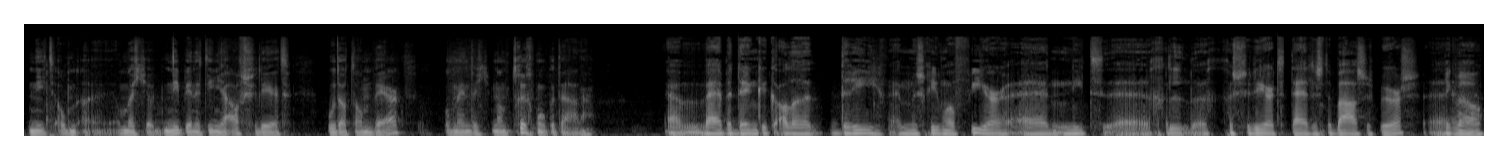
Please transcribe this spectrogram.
niet om, uh, omdat je niet binnen tien jaar afstudeert... hoe dat dan werkt op het moment dat je hem dan terug moet betalen. Ja, wij hebben denk ik alle drie en misschien wel vier eh, niet uh, gestudeerd tijdens de basisbeurs. Uh, ik wel.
